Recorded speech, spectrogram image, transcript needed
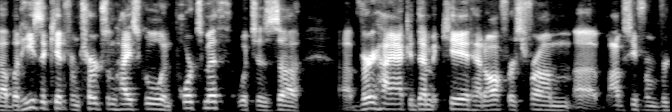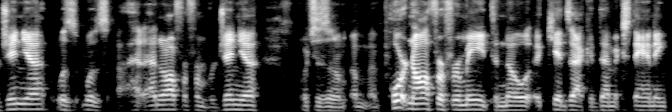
Uh, but he's a kid from Churchland High School in Portsmouth, which is uh, a very high academic kid. Had offers from uh, obviously from Virginia. Was was had, an offer from Virginia, which is an important offer for me to know a kid's academic standing.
